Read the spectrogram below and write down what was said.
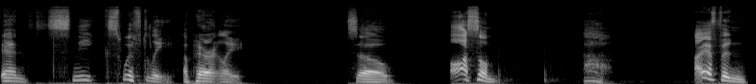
and sneak swiftly, apparently. So awesome. Oh, I have been,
